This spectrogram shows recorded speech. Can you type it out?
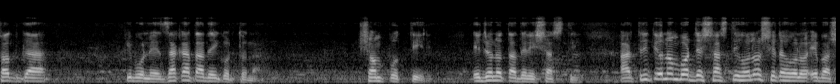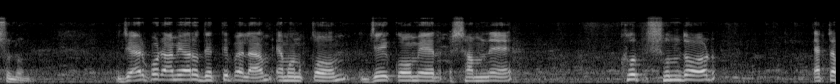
সদকা কি বলে জাকাত আদায় করতো না, সম্পত্তির। এজন্য তাদের এই শাস্তি। আর তৃতীয় নম্বর যে শাস্তি হলো, সেটা হলো, এবার শুনুন। যে পর আমি আরও দেখতে পেলাম এমন কম যে কমের সামনে খুব সুন্দর একটা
